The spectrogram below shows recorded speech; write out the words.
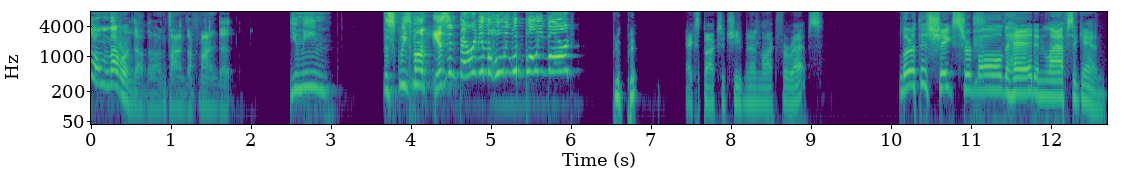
you'll never get there in time to find it. You mean the squeeze bomb isn't buried in the Hollywood Boulevard? Bloop, bloop. Xbox achievement unlocked for reps. Lerthus shakes her bald head and laughs again.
